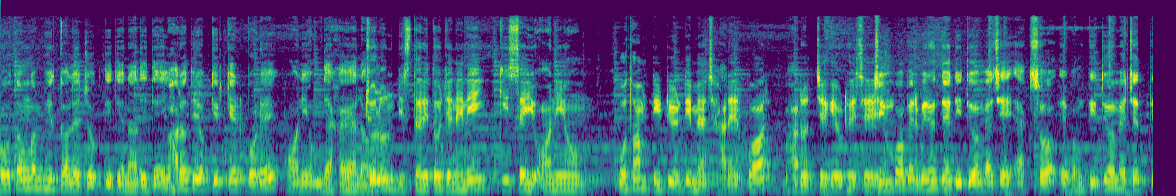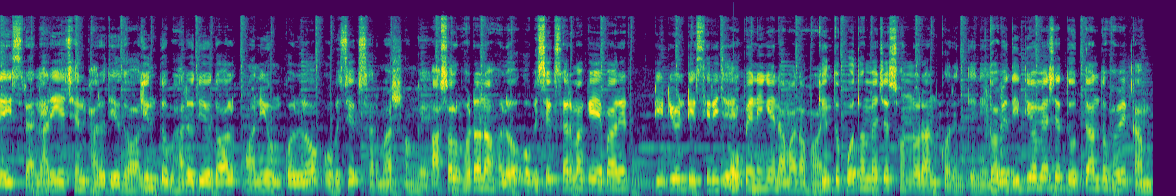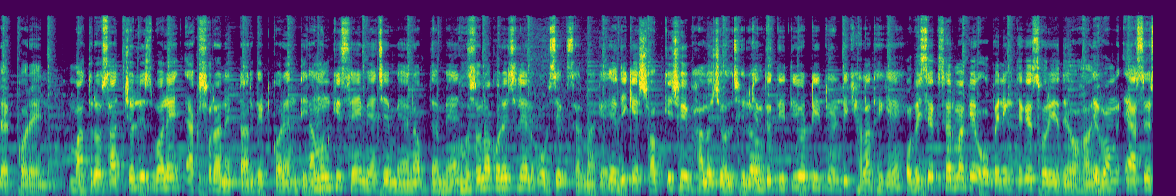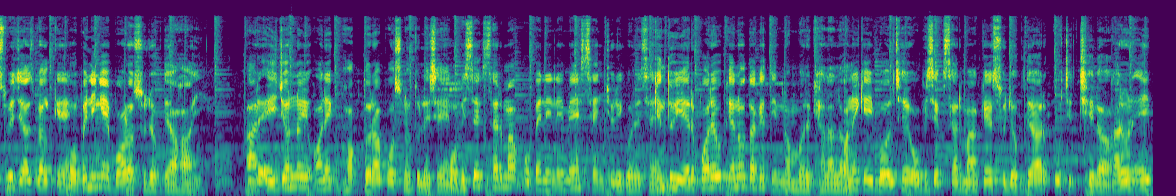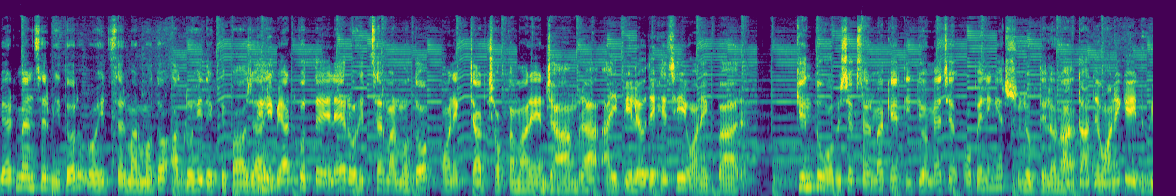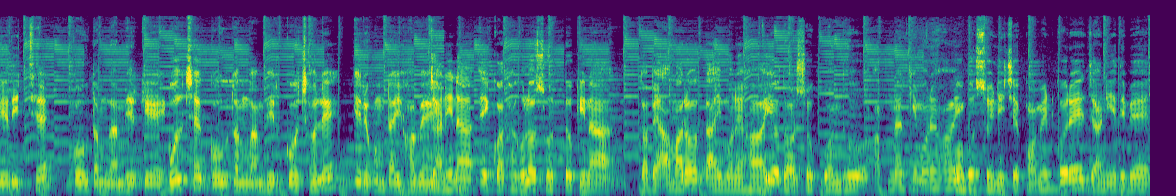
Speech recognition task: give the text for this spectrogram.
গৌতম গম্ভীর দলে যোগ দিতে না দিতেই ভারতীয় ক্রিকেট বোর্ডে অনিয়ম দেখা গেল। চলুন বিস্তারিত জেনে নেই কি সেই অনিয়ম। প্রথম টি টোয়েন্টি ম্যাচ হারের পর ভারত জেগে উঠেছে। জিম্বাবুয়ের বিরুদ্ধে দ্বিতীয় ম্যাচে একশো এবং তৃতীয় ম্যাচে তেইশ রানে হারিয়েছেন ভারতীয় দল। কিন্তু ভারতীয় দল অনিয়ম করল অভিষেক শর্মার সঙ্গে। আসল ঘটনা হলো অভিষেক শর্মাকে এবারের টি টোয়েন্টি সিরিজে ওপেনিং এ নামানো হয়। কিন্তু প্রথম ম্যাচে শূন্য রান করেন তিনি। তবে দ্বিতীয় ম্যাচে দুর্দান্তভাবে কাম করেন। মাত্র সাতচল্লিশ বলে একশো রানের টার্গেট করেন তিনি। এমনকি সেই ম্যাচে ম্যান অব দ্য ম্যাচ ঘোষণা করেছিলেন অভিষেক শর্মাকে। এদিকে সবকিছুই ভালো চলছিল। কিন্তু তৃতীয় টি টোয়েন্টি খেলা থেকে অভিষেক শর্মাকে ওপেনিং থেকে সরিয়ে দেওয়া হয়। এবং এসএসবি জাসবালকে ওপেনিং এ বড় সুযোগ দেওয়া হয়। আর এই জন্যই অনেক ভক্তরা প্রশ্ন তুলেছেন। অভিষেক শর্মা ওপেনে নেমে সেঞ্চুরি করেছে কিন্তু এরপরেও কেন তাকে তিন নম্বরে খেলালো? অনেকেই বলছে অভিষেক শর্মাকে সুযোগ দেওয়ার উচিত ছিল। কারণ এই ব্যাটম্যানসের ভিতর রোহিত শর্মার মতো আগ্রহী দেখতে পাওয়া যায়। তিনি ব্যাট করতে এলে রোহিত শর্মার মতো অনেক চার ছক্কা মারেন, যা আমরা আইপিএলেও দেখেছি অনেকবার। কিন্তু অভিষেক শর্মাকে তৃতীয় ম্যাচে ওপেনিং এর সুযোগ দিল না। তাতে অনেকেই ধুয়ে দিচ্ছে গৌতম গম্ভীরকে। বলছে গৌতম গম্ভীর কোচ হলে এরকমটাই হবে। জানি না এই কথাগুলো সত্য কিনা তবে আমারও তাই মনে হয়। প্রিয় দর্শক বন্ধু আপনার কি মনে হয়? অবশ্যই নিচে কমেন্ট করে জানিয়ে দিবেন।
